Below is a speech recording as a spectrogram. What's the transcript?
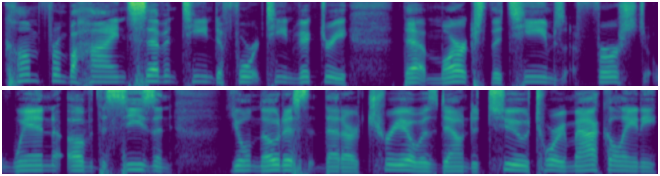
come from behind 17 to 14 victory that marks the team's first win of the season. You'll notice that our trio is down to two. Tori McElhaney,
